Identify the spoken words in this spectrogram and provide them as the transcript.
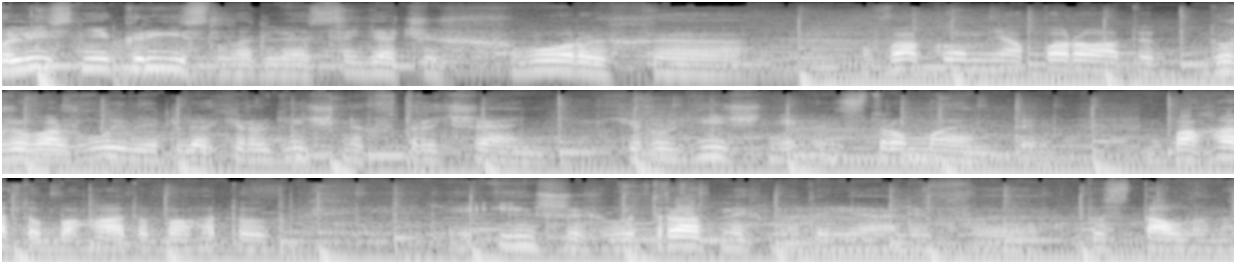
Колісні крісла для сидячих хворих, е, вакуумні апарати дуже важливі для хірургічних втручань, хірургічні інструменти. Багато, багато, інших витратних матеріалів е, доставлено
